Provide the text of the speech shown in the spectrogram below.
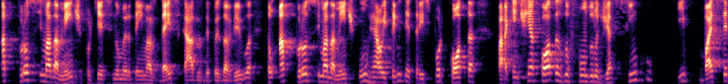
aproximadamente, porque esse número tem umas 10 casas depois da vírgula, então aproximadamente R$ 1,33 por cota para quem tinha cotas do fundo no dia 5 e vai ser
